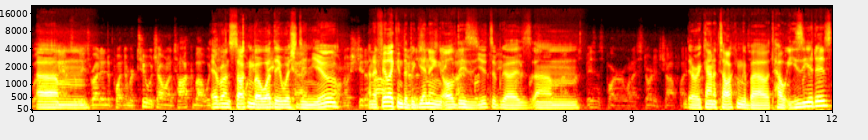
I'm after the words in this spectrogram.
Well, Um, leads right into point number two, which I want to talk about. Which everyone's talking about what they wish they knew, don't know shit and I feel like in the You know, this is a beginning, all these YouTube made when I guys, first started. um, My first business partner when I started Shopify they were kind of talking about how easy it is,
